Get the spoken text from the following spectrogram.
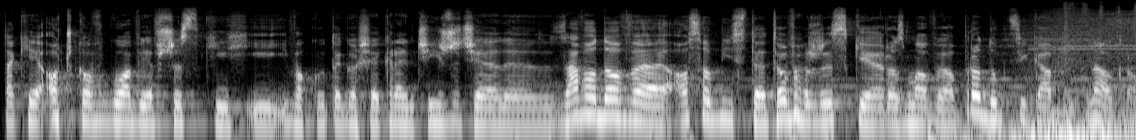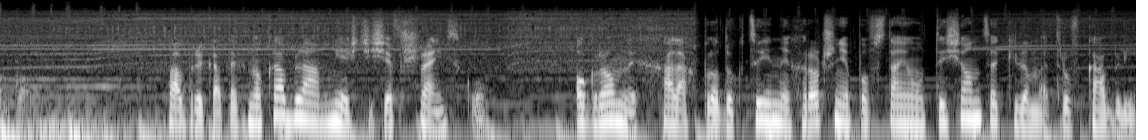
takie oczko w głowie wszystkich i wokół tego się kręci życie e, zawodowe, osobiste, towarzyskie, rozmowy o produkcji kabli na okrągło. Fabryka Technokabla mieści się w Szreńsku. W ogromnych halach produkcyjnych rocznie powstają tysiące kilometrów kabli.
